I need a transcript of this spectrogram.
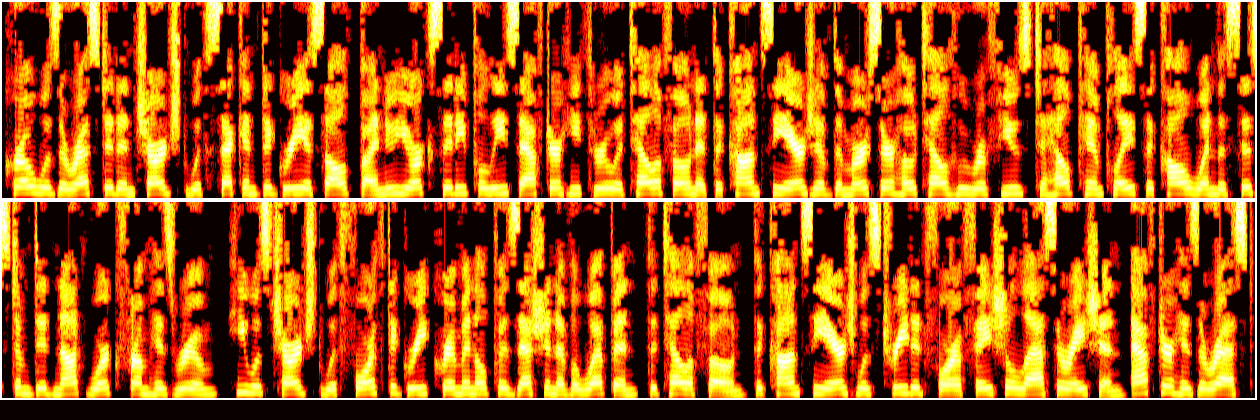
Crowe was arrested and charged with second-degree assault by New York City police after he threw a telephone at the concierge of the Mercer Hotel who refused to help him place a call when the system did not work from his room. He was charged with fourth-degree criminal possession of a weapon, the telephone. The concierge was treated for a facial laceration. After his arrest,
